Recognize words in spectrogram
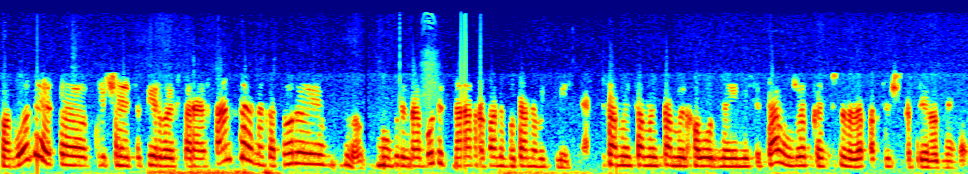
погоды, это включается первая и вторая станция, на которой ну, мы будем работать на пропано-бутановой смеси. Самые-самые-самые холодные месяца уже, конечно, тогда подключится природный газ.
